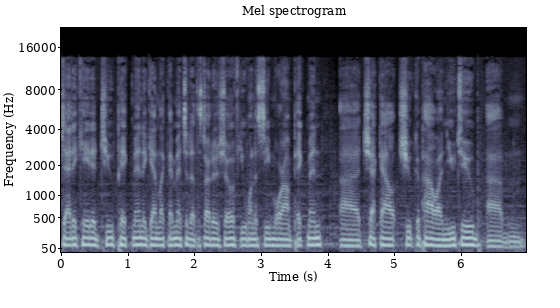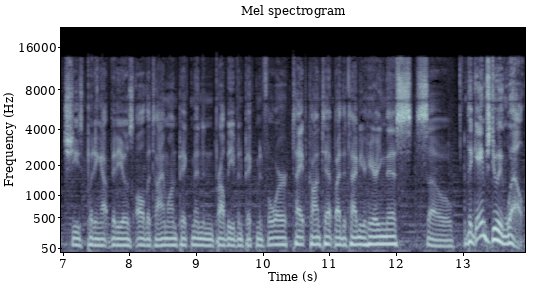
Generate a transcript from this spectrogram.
dedicated to Pikmin. Again, like I mentioned at the start of the show, if you want to see more on Pikmin, uh, check out Shoot Kapow on YouTube. Um, she's putting out videos all the time on Pikmin and probably even Pikmin 4 type content by the time you're hearing this. So the game's doing well,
